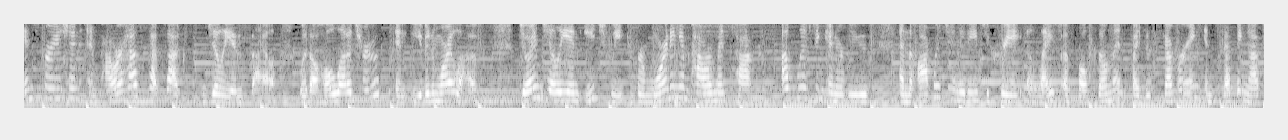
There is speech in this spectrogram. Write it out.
inspiration, and powerhouse pep talks Jillian style, with a whole lot of truth and even more love. Join Jillian each week for morning empowerment talks, uplifting interviews, and the opportunity to create a life of fulfillment by discovering and stepping up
